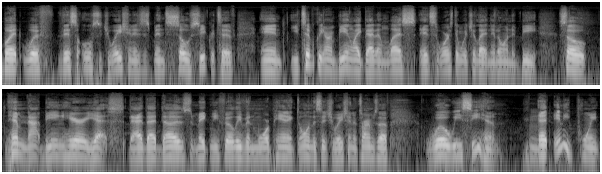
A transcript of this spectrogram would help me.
But with this whole situation, it's just been so secretive, and you typically aren't being like that unless it's worse than what you're letting it on to be. So him not being here, yes, that that does make me feel even more panicked on the situation in terms of will we see him at any point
